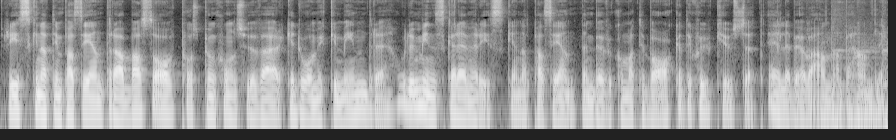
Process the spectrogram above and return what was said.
Risken att din patient drabbas av postpunktionshuvudvärk är då mycket mindre och du minskar även risken att patienten behöver komma tillbaka till sjukhuset eller behöva annan behandling.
